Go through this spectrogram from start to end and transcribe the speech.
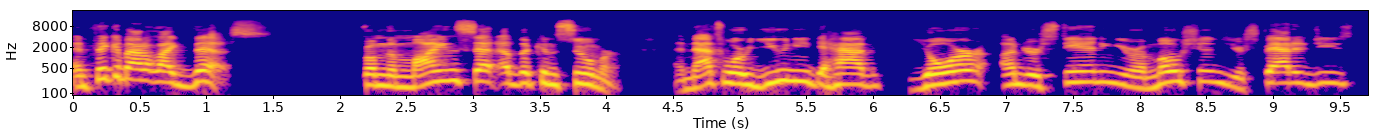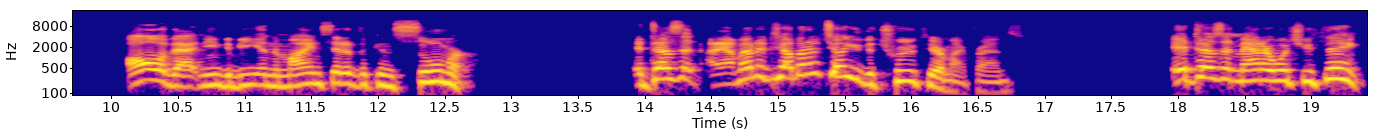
And think about it like this from the mindset of the consumer. And that's where you need to have your understanding, your emotions, your strategies, all of that need to be in the mindset of the consumer. It doesn't, I'm going to, I'm going to tell you the truth here, my friends. It doesn't matter what you think.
